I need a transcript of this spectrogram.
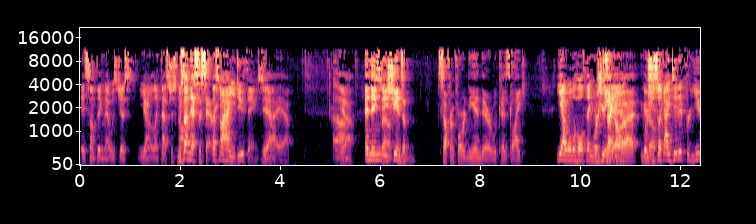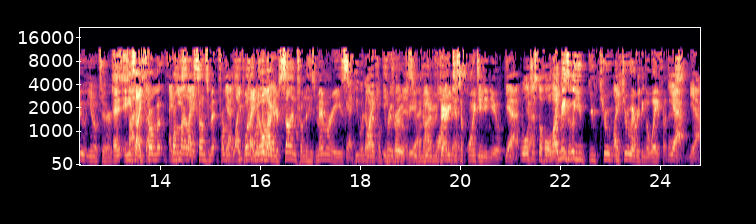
it's something that was just you Yeah. know like that's just it was unnecessary. That's not how you do things. you yeah, know? yeah, Um, yeah. And then so- she ends up suffering for it in the end there because like Yeah, well, the whole thing where She's Data, like, oh, uh, where know. she's like, I did it for you, you know, to her. And son he's like stuff. from And from my like son's me- from yeah, like he- what he I know about have- your son from his memories. Yeah, he would not like, have approved this. He would he would have be wanted very this. disappointed in you. Yeah, well, Yeah. just the whole Well, like, like basically you you threw like- you threw everything away for this. yeah, yeah,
